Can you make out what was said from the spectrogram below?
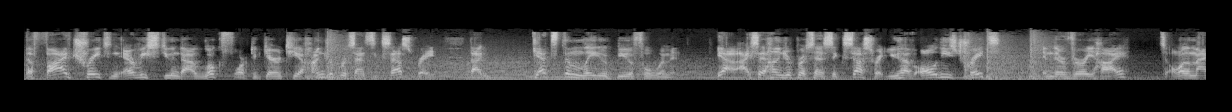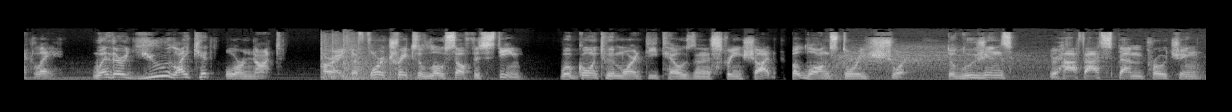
the five traits in every student that I look for to guarantee a 100% success rate that gets them laid with beautiful women. Yeah, I said 100% success rate. You have all these traits and they're very high, it's automatic lay, whether you like it or not. All right, the four traits of low self esteem. We'll go into it more in details in a screenshot, but long story short delusions, your half assed spam approaching,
